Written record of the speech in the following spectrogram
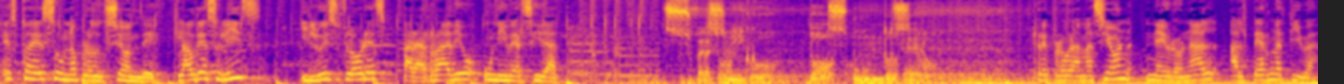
Esto es una producción de Claudia Solís y Luis Flores para Radio Universidad. Supersónico 2.0. Reprogramación neuronal alternativa.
